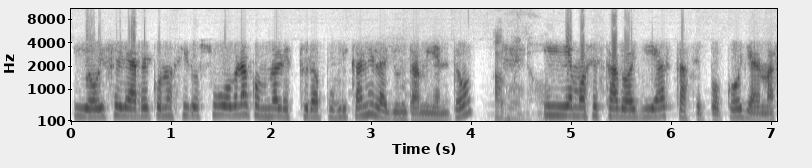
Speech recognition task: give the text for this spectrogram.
y hoy se le ha reconocido su obra con una lectura pública en el ayuntamiento. Ah, bueno. Y hemos estado allí hasta hace poco, y además,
